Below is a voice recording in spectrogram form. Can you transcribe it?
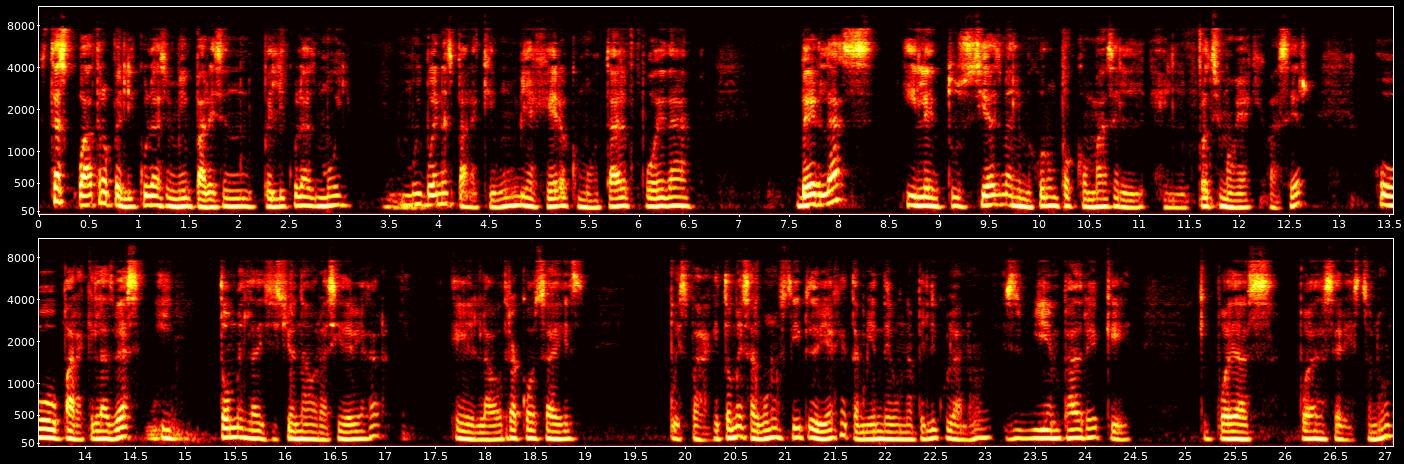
estas cuatro películas me parecen películas muy, muy buenas para que un viajero como tal pueda verlas y le entusiasma a lo mejor un poco más el, próximo viaje que va a hacer o para que las veas y tomes la decisión ahora sí de viajar. Eh, la otra cosa es pues para que tomes algunos tips de viaje también de una película, ¿no? Es bien padre que, que puedas, puedas hacer esto, ¿no?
